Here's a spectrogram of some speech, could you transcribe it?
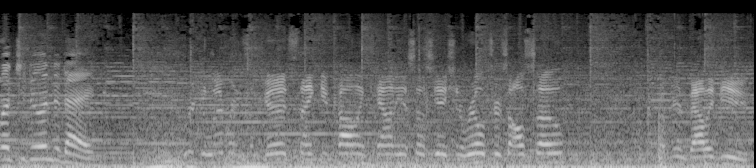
What you doing today? We're delivering some goods. Thank you, Collin County Association of Realtors, also up here in Valley View.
